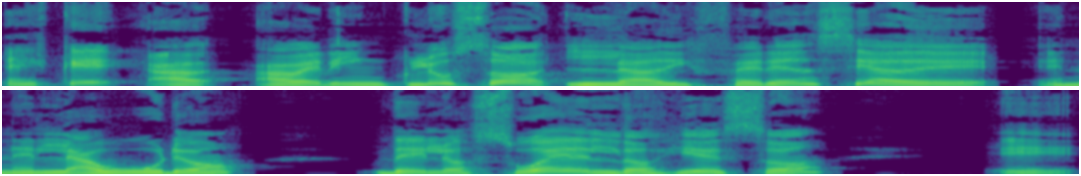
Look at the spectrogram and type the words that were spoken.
Es que, a, a ver, incluso la diferencia de en el laburo, de los sueldos y eso, eh,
